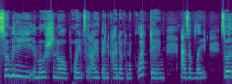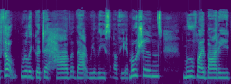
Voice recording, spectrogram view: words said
so many emotional points that I've been kind of neglecting as of late. So it felt really good to have that release of the emotions, move my body,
